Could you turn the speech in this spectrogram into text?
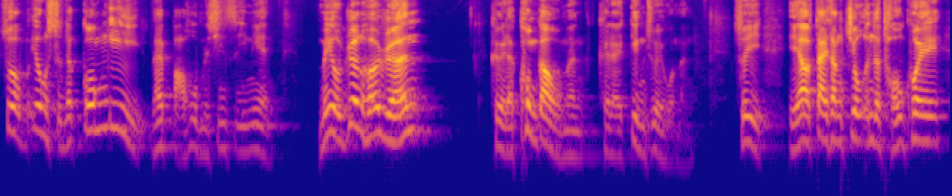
所以，我们用神的公义来保护我们的心思意念，没有任何人。可以来控告我们，可以来定罪我们，所以也要戴上救恩的头盔，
